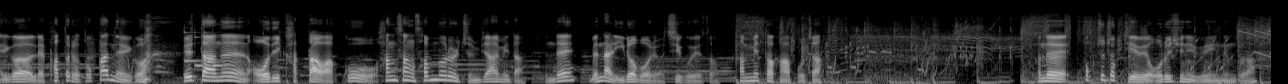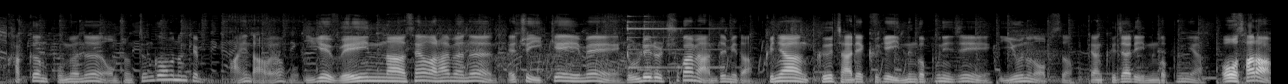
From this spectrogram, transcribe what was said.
이거 레파토리가 똑같네요 이거. 일단은 어디 갔다 왔고 항상 선물을 준비합니다. 근데 맨날 잃어버려 지구에서. 3m 가보자 근데 폭주족 뒤에 왜 어르신이 왜 있는 거야? 가끔 보면은 엄청 뜬금없는 게 많이 나와요. 뭐 이게 왜 있나 생각을 하면은 애초에 이 게임에 논리를 추가하면 안 됩니다. 그냥 그 자리에 그게 있는 것 뿐이지 이유는 없어. 그냥 그 자리에 있는 것 뿐이야. 어 사람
